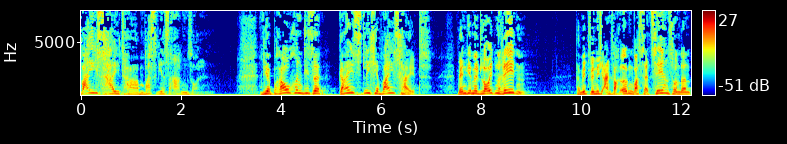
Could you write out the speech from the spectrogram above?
Weisheit haben, was wir sagen sollen. Wir brauchen diese geistliche Weisheit, wenn wir mit Leuten reden, damit wir nicht einfach irgendwas erzählen, sondern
